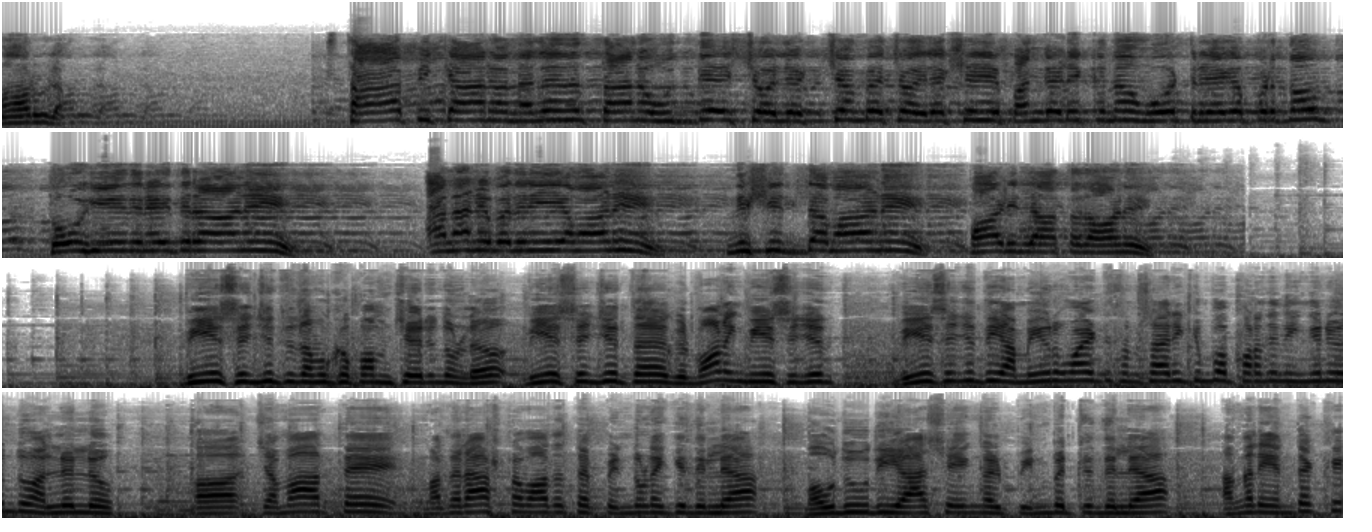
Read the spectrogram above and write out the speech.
മാറൂല. സ്ഥാപിക്കാനോ നിലനിർത്താനോ ഉദ്ദേശിച്ചോ ലക്ഷ്യം വെച്ചോ ഇലക്ഷനെ പങ്കെടുക്കുന്നതും വോട്ട് രേഖപ്പെടുത്തുന്നോ തൗഹീദിനെതിരാണ്. അനനുവദനീയമാണ് നിഷിദ്ധമാണ് പാടില്ലാത്തതാണ്. വി എസ് സജിത്ത് നമുക്കൊപ്പം ചേരുന്നുണ്ട്. V S Sajith good morning V S Sajith V S Sajith ഈ അമീറുമായിട്ട് സംസാരിക്കുമ്പോൾ പറഞ്ഞത് ഇങ്ങനെയൊന്നും അല്ലല്ലോ. ജമാഅത്തെ മതരാഷ്ട്രവാദത്തെ പിന്തുണയ്ക്കുന്നില്ല മൗദൂദി ആശയങ്ങൾ പിൻപറ്റുന്നില്ല അങ്ങനെ എന്തൊക്കെ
